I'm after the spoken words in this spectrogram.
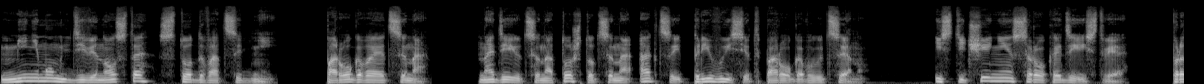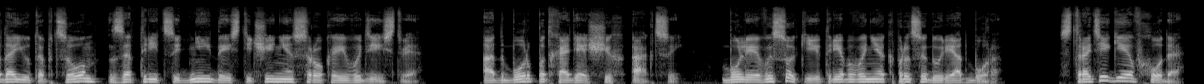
Минимум 90-120 дней. Пороговая цена. Надеются на то, что цена акций превысит пороговую цену. Истечение срока действия. Продают опцион за 30 дней до истечения срока его действия. Отбор подходящих акций. Более высокие требования к процедуре отбора. Стратегия входа.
